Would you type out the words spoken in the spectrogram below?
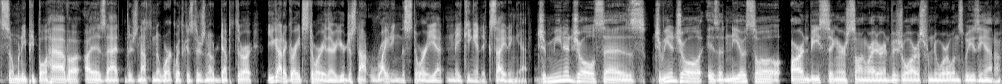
so many people have uh, is that there's nothing to work with because there's no depth it. You got a great story there. You're just not writing the story yet and making it exciting yet. Jamina Joel says Jamina Joel is a neo soul R&B singer, songwriter, and visual artist from New Orleans, Louisiana.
